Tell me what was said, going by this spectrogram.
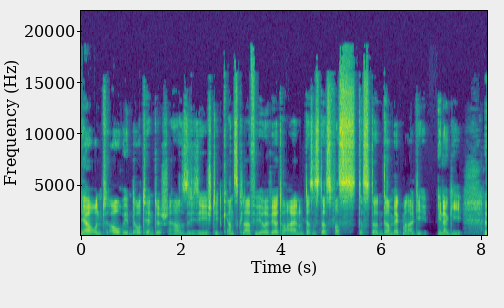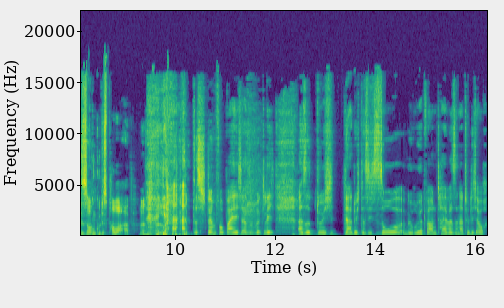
Ja, und auch eben authentisch. Ja. Also sie, sie steht ganz klar für ihre Werte ein und das ist das, was, das, da, da merkt man halt die Energie. Es ist auch ein gutes Power-Up. Ne? Also. ja, das stimmt, wobei ich also wirklich, also durch, dadurch, dass ich so gerührt war und teilweise natürlich auch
